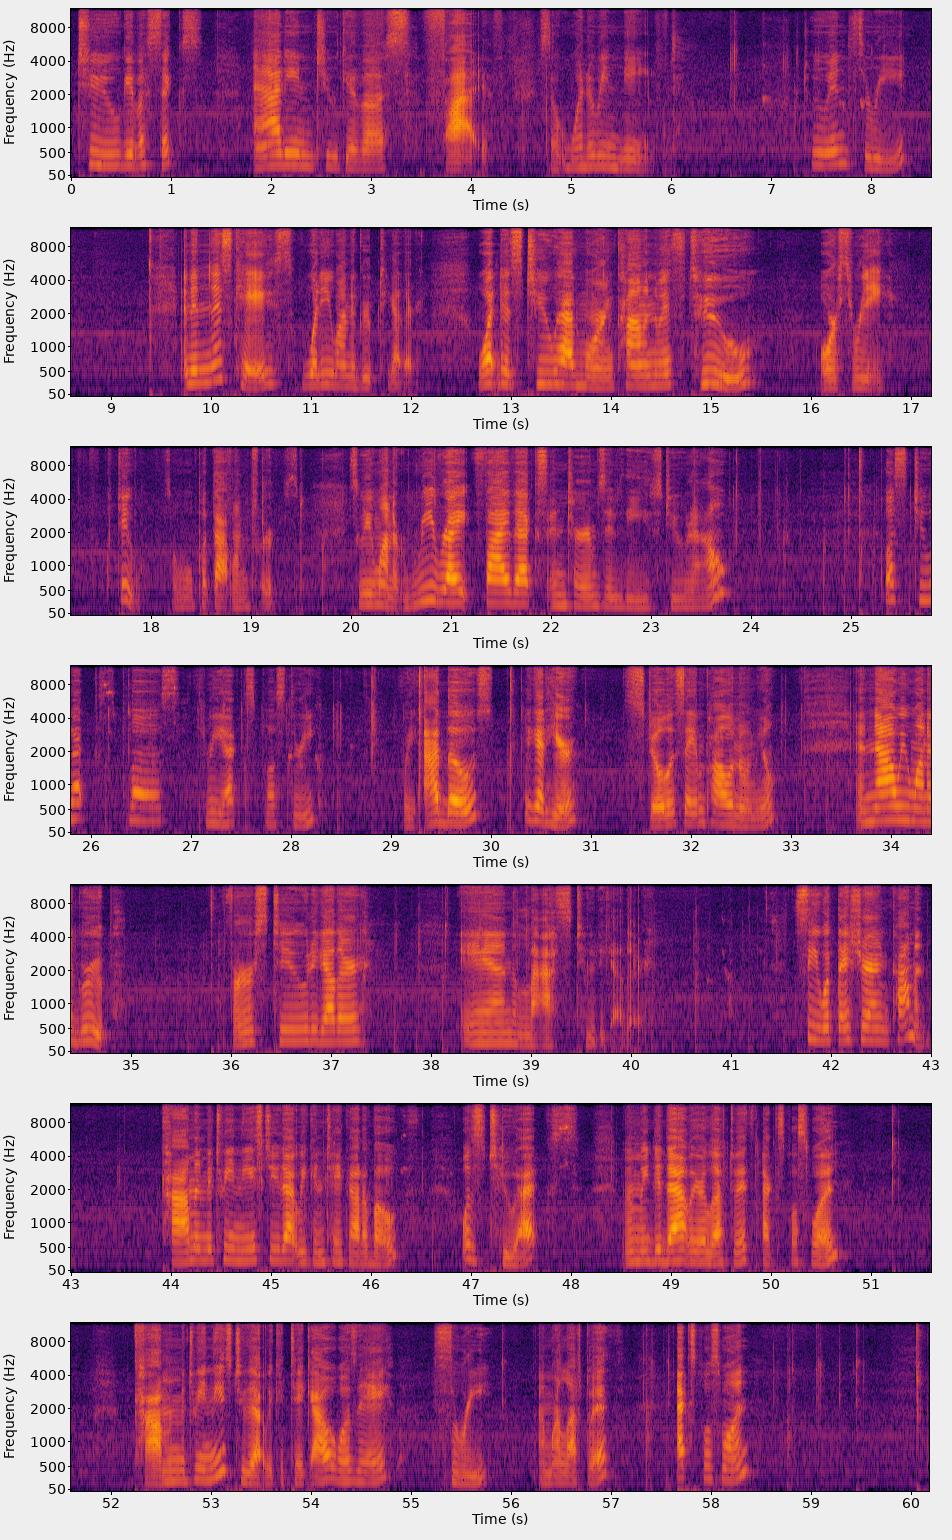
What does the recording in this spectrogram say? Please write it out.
to give us 6, adding to give us 5. So what do we need? 2 and 3. And in this case, what do you want to group together? What does 2 have more in common with 2 or 3? 2. So we'll put that one first. So we want to rewrite 5x in terms of these two now plus 2x plus 3x plus 3. If we add those, we get here. Still the same polynomial. And now we want to group first two together and last two together. See what they share in common. Common between these two that we can take out of both was 2x. When we did that, we were left with x plus 1. Common between these two that we could take out was a 3. And we're left with x plus 1.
